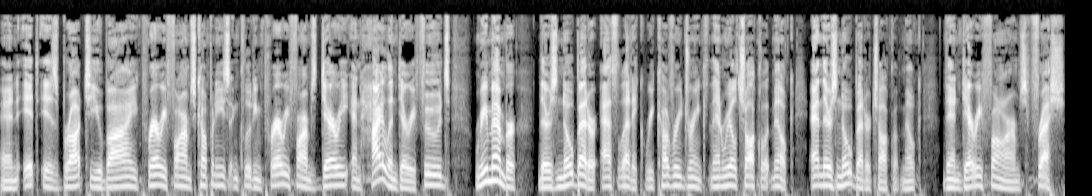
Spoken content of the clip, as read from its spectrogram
and it is brought to you by Prairie Farms companies, including Prairie Farms Dairy and Hiland Dairy Foods. Remember, there's no better athletic recovery drink than real chocolate milk, and there's no better chocolate milk than Dairy Farms Fresh,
